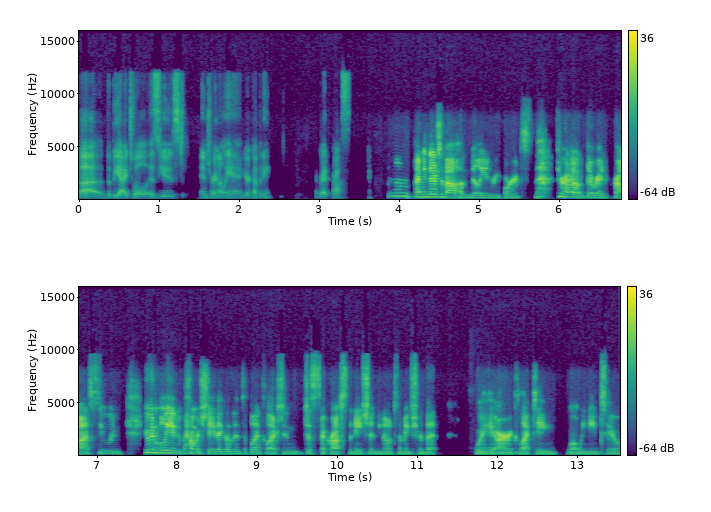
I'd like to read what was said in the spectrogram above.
uh, the bi tool is used internally at your company red cross I mean, there's about a million reports throughout the Red Cross. You would you wouldn't believe how much data goes into blood collection just across the nation. You know, to make sure that we are collecting what we need to.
